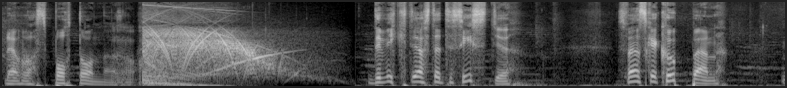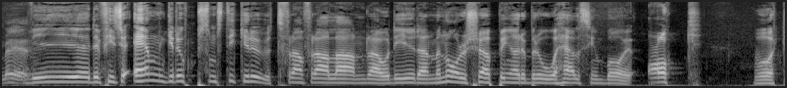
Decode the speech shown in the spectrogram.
Den var spot on alltså. Det viktigaste till sist ju. Svenska Kuppen. Vi, det finns ju en grupp som sticker ut framför alla andra och det är ju den med Norrköping, Örebro, Helsingborg och vårt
